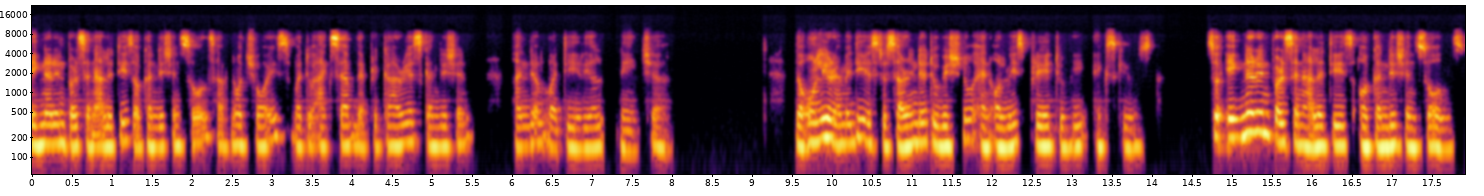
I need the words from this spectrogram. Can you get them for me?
Ignorant personalities or conditioned souls have no choice but to accept their precarious condition under material nature. The only remedy is to surrender to Vishnu and always pray to be excused. So, ignorant personalities or conditioned souls.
